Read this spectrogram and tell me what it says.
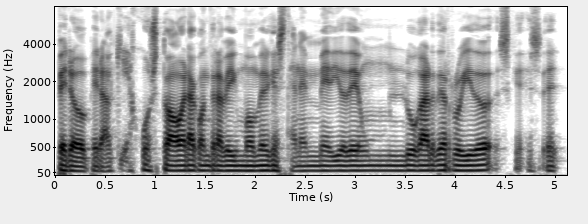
Pero, pero aquí, justo ahora contra Big Mom, que están en medio de un lugar de ruido, es que eh,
